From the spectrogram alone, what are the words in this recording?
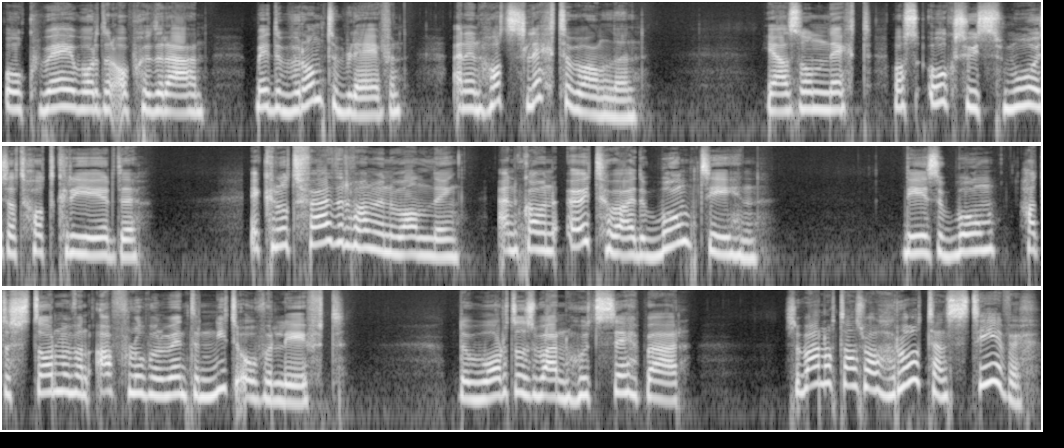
Ook wij worden opgedragen bij de bron te blijven en in Gods licht te wandelen. Ja, zonlicht was ook zoiets moois dat God creëerde. Ik genoot verder van mijn wandeling en kwam een uitgewaaide boom tegen. Deze boom had de stormen van afgelopen winter niet overleefd. De wortels waren goed zichtbaar. Ze waren nogthans wel groot en stevig,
